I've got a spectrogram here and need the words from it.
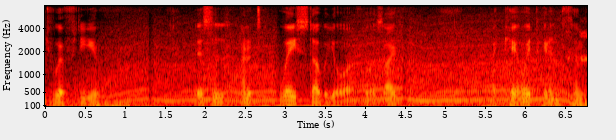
drifty. This is, and it's way stubbier, it feels like. I can't wait to get into some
